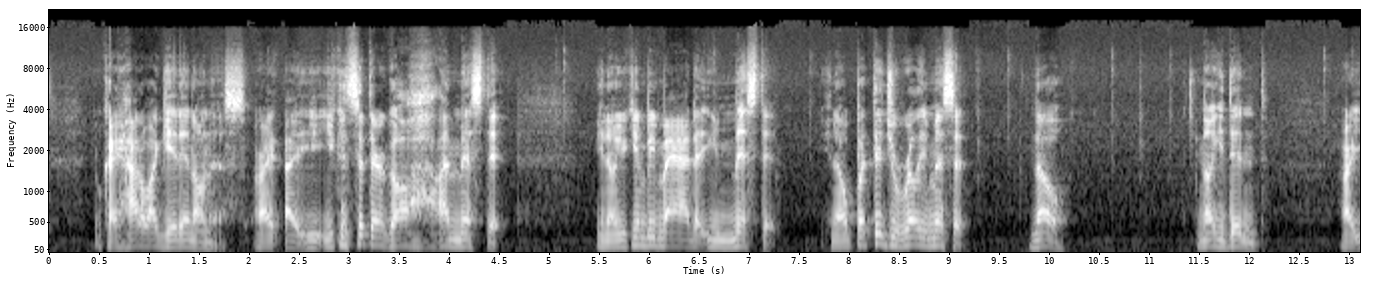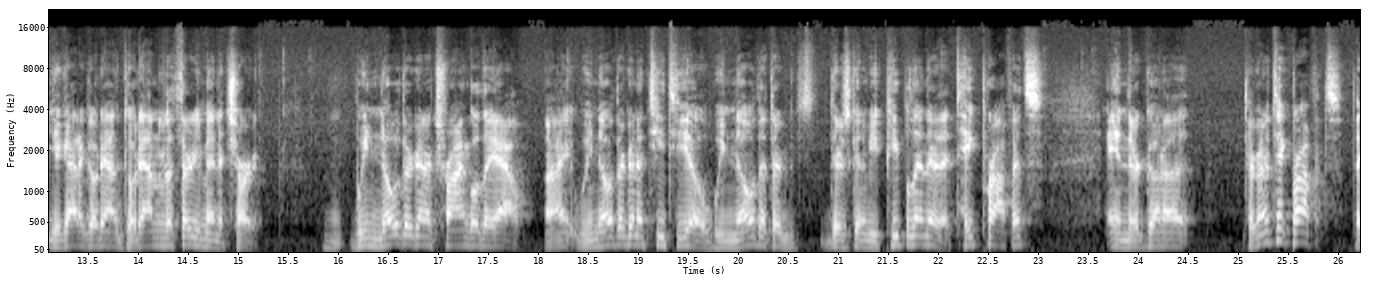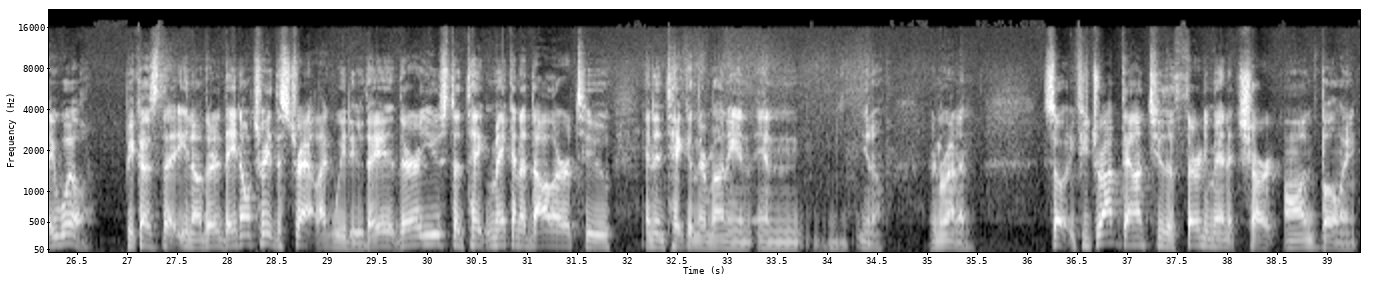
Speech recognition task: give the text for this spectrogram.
Okay, how do I get in on this? All right, I, you, can sit there and go, oh, I missed it. You know, you can be mad that you missed it. You know, but did you really miss it? No. No, you didn't. All right, you got to go down, go down to the 30 minute chart. We know they're going to triangle they out. All right, we know they're going to TTO. We know that there's going to be people in there that take profits, and they're gonna they're gonna take profits. They will because they you know they they don't trade the strat like we do. They they're used to take making a dollar or two and then taking their money and, and you know and running. So if you drop down to the 30 minute chart on Boeing,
